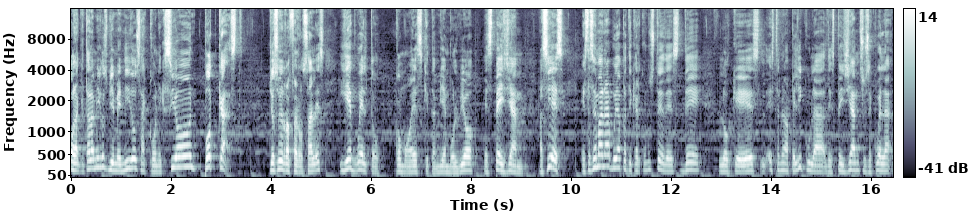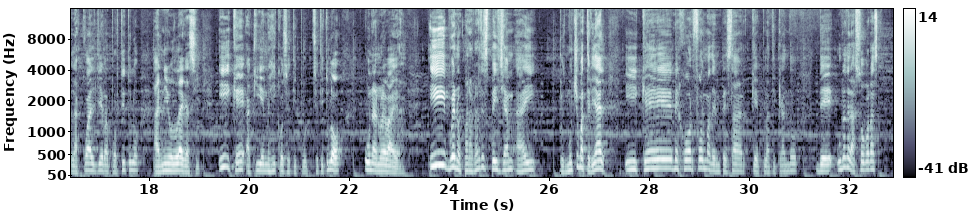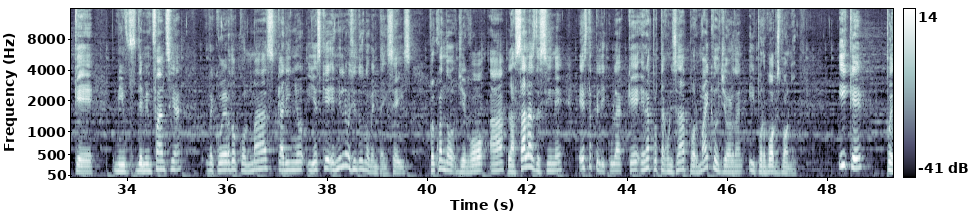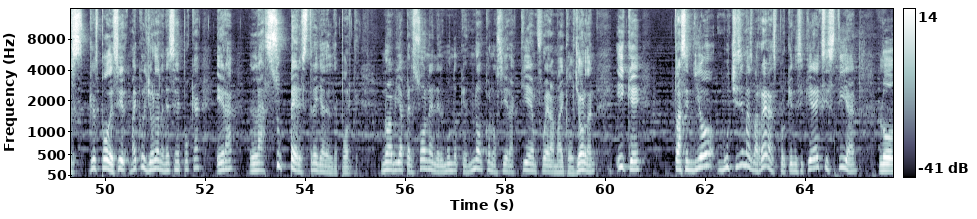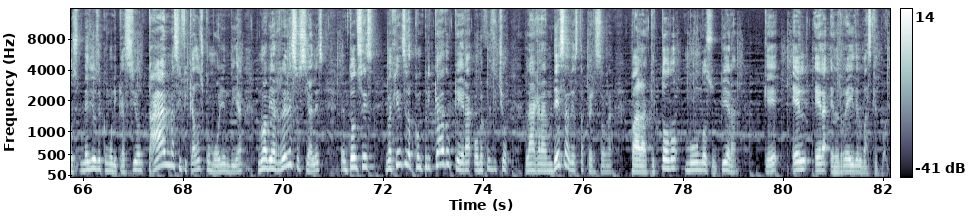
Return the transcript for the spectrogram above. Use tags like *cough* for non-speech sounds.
Hola, ¿qué tal amigos? Bienvenidos a Conexión Podcast. Yo soy Rafael Rosales y he vuelto, como es que también volvió Space Jam. Así es, esta semana voy a platicar con ustedes de lo que es esta nueva película de Space Jam, su secuela, la cual lleva por título A New Legacy y que aquí en México se, se tituló Una Nueva Era. Y bueno, para hablar de Space Jam hay pues mucho material. Y qué mejor forma de empezar que platicando de una de las obras que de mi infancia recuerdo con más cariño y es que en 1996 fue cuando llegó a las salas de cine esta película que era protagonizada por Michael Jordan y por Bugs Bunny. Y que, pues, ¿qué les puedo decir? Michael Jordan en esa época era la superestrella del deporte no había persona en el mundo que no conociera quién fuera Michael Jordan y que trascendió muchísimas barreras porque ni siquiera existían los medios de comunicación tan masificados como hoy en día, no había redes sociales, entonces imagínense lo complicado que era, o mejor dicho, la grandeza de esta persona para que todo mundo supiera que él era el rey del básquetbol.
